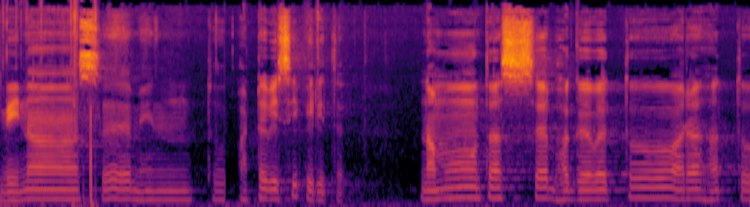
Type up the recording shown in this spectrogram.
විනාසමින්තු අටවිසි පිරිත. නමෝතස්ස භගවතු අරහතු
